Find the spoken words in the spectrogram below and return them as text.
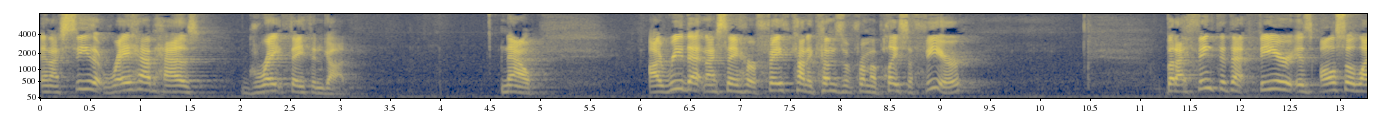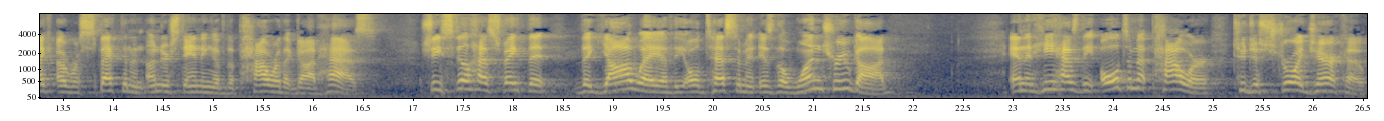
and I see that Rahab has great faith in God. Now, I read that and I say her faith kind of comes from a place of fear. But I think that that fear is also like a respect and an understanding of the power that God has. She still has faith that the Yahweh of the Old Testament is the one true God and that he has the ultimate power to destroy Jericho,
